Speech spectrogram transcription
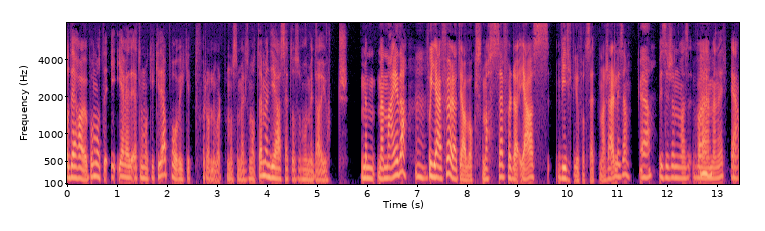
Og det har jo på en måte jeg, vet, jeg tror nok ikke det har påvirket forholdet vårt på noen som helst måte, men de har sett også hvor mye det har gjort med, med meg, da. Mm. For jeg føler at jeg har vokst masse, for da, jeg har virkelig fått sett meg sjøl, liksom. Ja. Hvis du skjønner hva, hva jeg Mm. mener? Ja.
